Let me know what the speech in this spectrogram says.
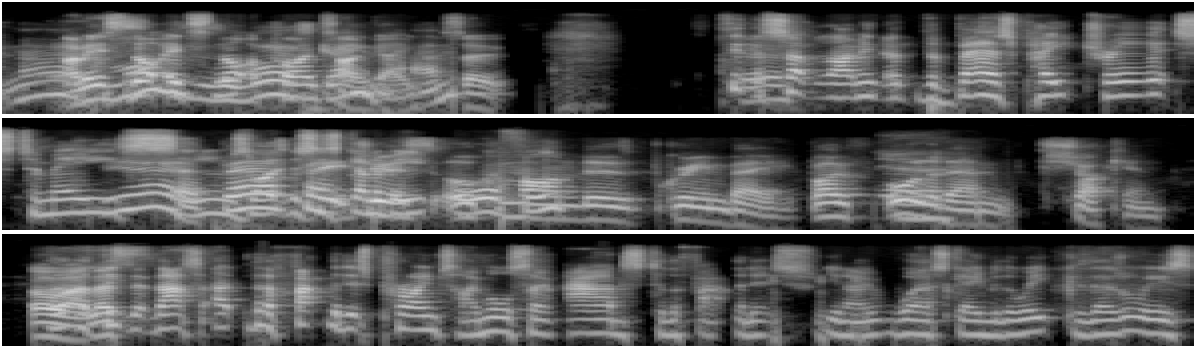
No, I mean, it's not it's not a prime worst time game, man. so I think there's something. I mean, uh, the Bears Patriots to me yeah, seems Bears, like this is going to be Patriots, or awful. Commanders, Green Bay, both, all of them shocking. all I- I Let's think that that's uh, the fact that it's prime time also adds to the fact that it's you know worst game of the week because there's always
